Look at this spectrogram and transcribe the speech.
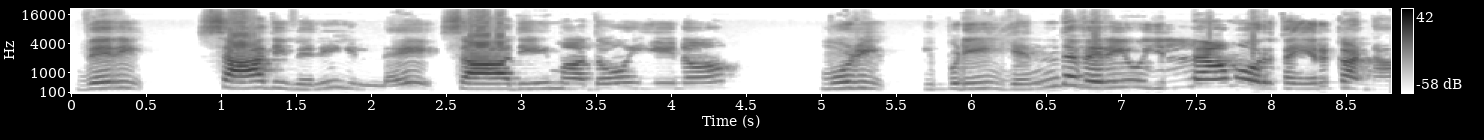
வெறி. சாதி வெறி இல்லை. சாதி மதம் ஈனம் மொழி. இப்படி எந்த வெறியும் இல்லாம ஒருத்தன் இருக்கான்னா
